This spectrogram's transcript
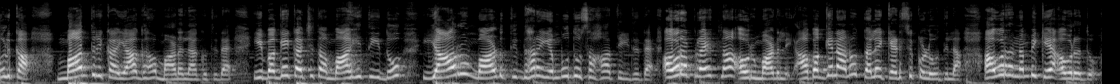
ಮೂಲಕ ಮಾಂತ್ರಿಕ ಯಾಗ ಮಾಡಲಾಗುತ್ತಿದೆ. ಈ ಬಗ್ಗೆ ಖಚಿತ ಮಾಹಿತಿ ಇದ್ದು ಯಾರು ಮಾಡುತ್ತಿದ್ದಾರೆ ಎಂಬುದು ಸಹ ತಿಳಿದಿದೆ. ಅವರ ಪ್ರಯತ್ನ ಅವರು ಮಾಡಲಿ. ಆ ಬಗ್ಗೆ ನಾನು ತಲೆ ಕೆಡಿಸಿಕೊಳ್ಳುವುದಿಲ್ಲ. ಅವರ ನಂಬಿಕೆ ಅವರದ್ದು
